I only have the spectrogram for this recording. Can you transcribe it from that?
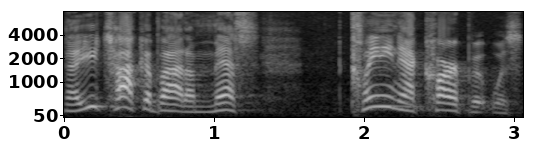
Now, you talk about a mess. Cleaning that carpet was,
